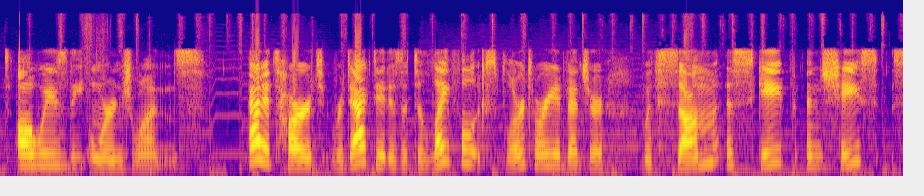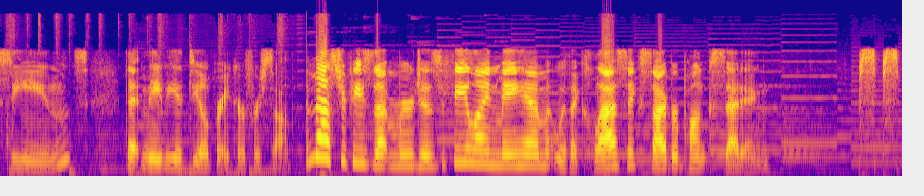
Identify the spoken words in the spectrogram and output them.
It's always the orange ones. At its heart, Redacted is a delightful exploratory adventure with some escape and chase scenes that may be a deal breaker for some. A masterpiece that merges feline mayhem with a classic cyberpunk setting. Psst, psst,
